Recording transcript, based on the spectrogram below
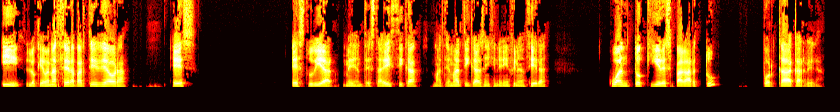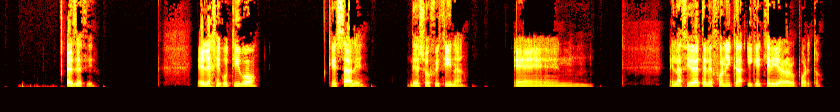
Y lo que van a hacer a partir de ahora es estudiar mediante estadística, matemáticas, ingeniería financiera, cuánto quieres pagar tú por cada carrera. Es decir, el ejecutivo que sale de su oficina en, en la ciudad de Telefónica y que quiere ir al aeropuerto.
